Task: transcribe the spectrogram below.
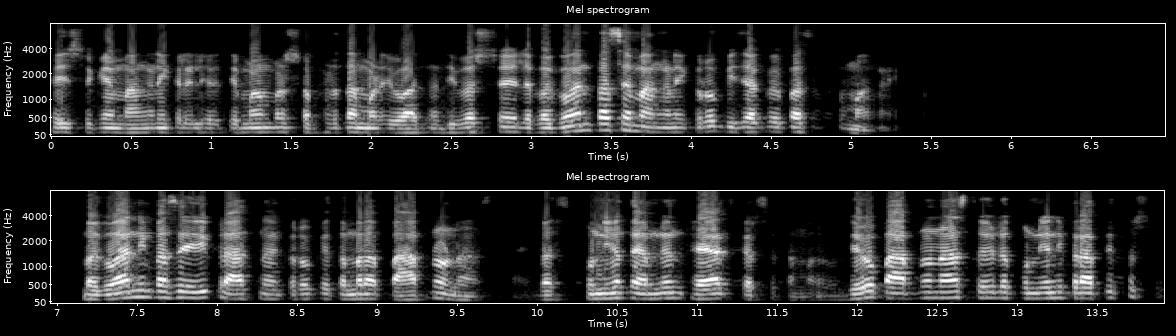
થઈ શકે માંગણી કરેલી હોય, તેમાં પણ સફળતા મળે એવો દિવસ છે એટલે ભગવાન પાસે માંગણી કરો, બીજા કોઈ પાસે શું માંગણી કરો? ભગવાનની પાસે એવી પ્રાર્થના કરો કે તમારા પાપનો નાશ થાય. બસ, પુણ્ય તો એમને એમ થયા જ કરશે તમારો. જેવો પાપનો નાશ થયો એટલે પુણ્યની પ્રાપ્તિ થશે.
